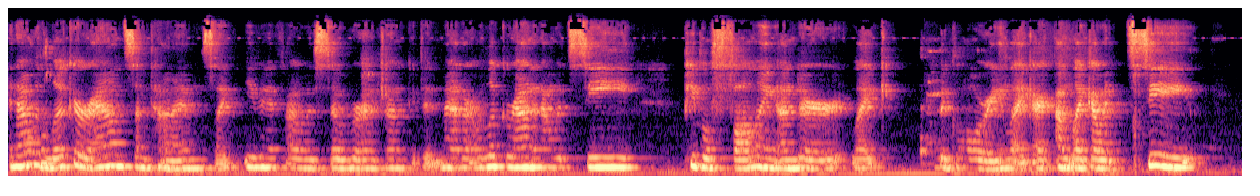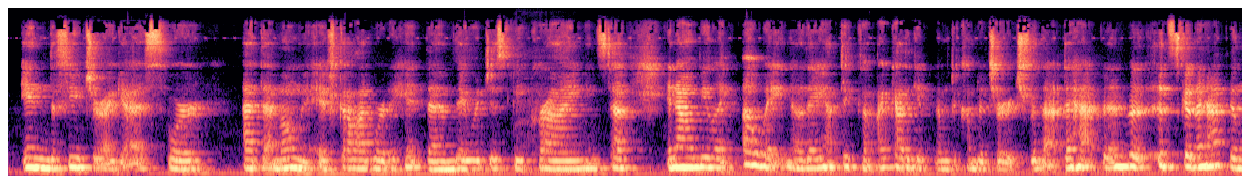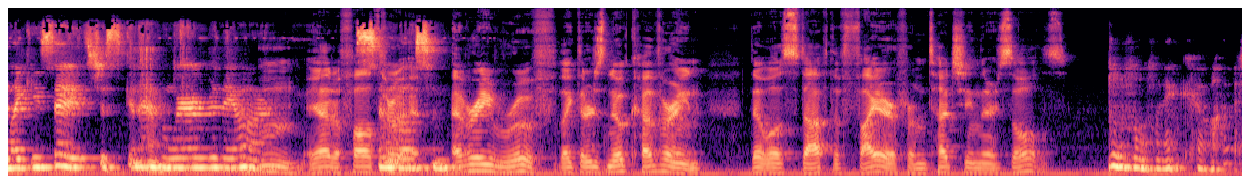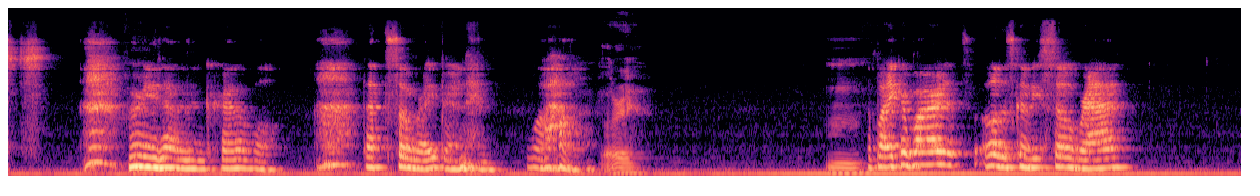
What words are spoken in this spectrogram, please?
and I would look around sometimes. Like even if I was sober or drunk, it didn't matter. I would look around and I would see people falling under like the glory. Like I, I'm like I would see in the future, I guess, or at that moment, if God were to hit them, they would just be crying and stuff. And I would be like, oh, wait, no, they have to come. I got to get them to come to church for that to happen. But it's going to happen. Like you say, it's just going to happen wherever they are. Mm, yeah, to fall So through awesome. every roof. Like there's no covering that will stop the fire from touching their souls. Oh my gosh. Marie, that was incredible. That's so right, Brandon. Wow. Glory. Mm. The biker bar, it's, oh, this is gonna be so rad.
